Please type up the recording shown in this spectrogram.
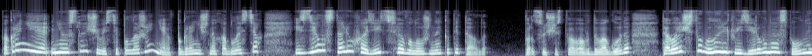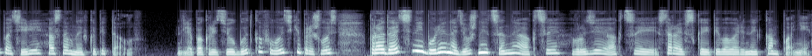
По крайней неустойчивости положения в пограничных областях из дела стали уходить вложенные капиталы. Просуществовав два года, товарищество было ликвидировано с полной потерей основных капиталов. Для покрытия убытков Лотике пришлось продать наиболее надежные ценные акции, вроде акций Сараевской пивоваренной компании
